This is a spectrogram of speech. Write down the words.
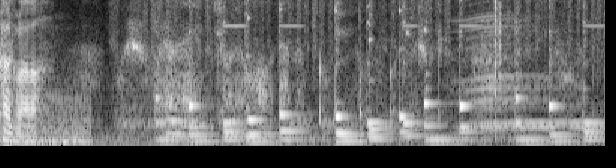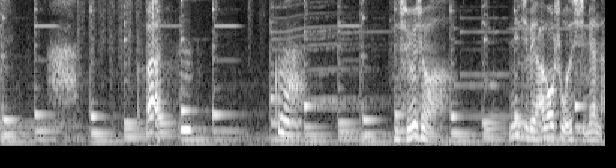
看出来了。我认为九零后他们更需要能够接受这样。哎，干嘛？你醒醒啊！你挤的牙膏是我的洗面奶。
